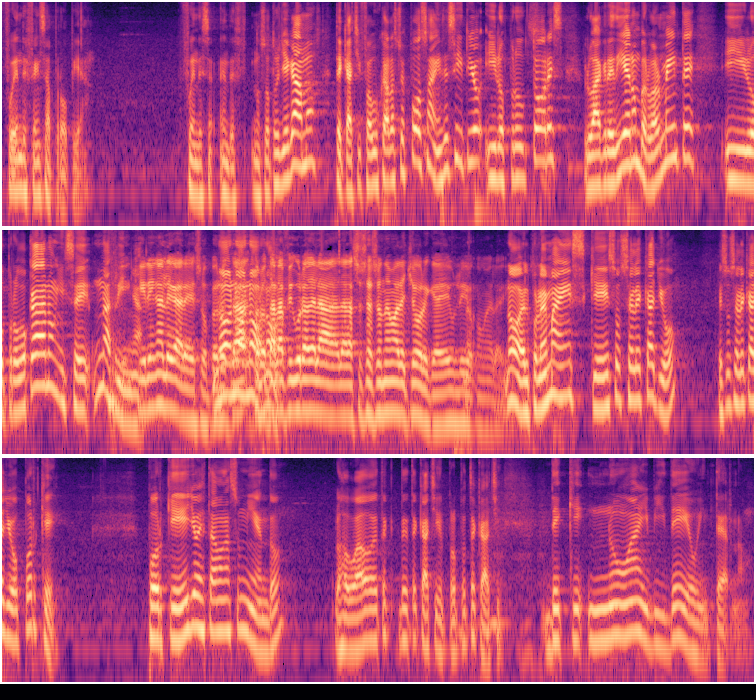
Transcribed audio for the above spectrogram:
fue en defensa propia. Fue nosotros llegamos, Tecachi fue a buscar a su esposa en ese sitio y los productores lo agredieron verbalmente y lo provocaron y se una riña. Quieren alegar eso, pero, no, está, no, no, pero está la figura de la, de la Asociación de Malhechores, que hay un lío con él ahí. No, el problema es que eso se le cayó. Eso se le cayó, ¿por qué? Porque ellos estaban asumiendo, los abogados de, de Tecachi, el propio Tecachi, de que no hay video interno.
